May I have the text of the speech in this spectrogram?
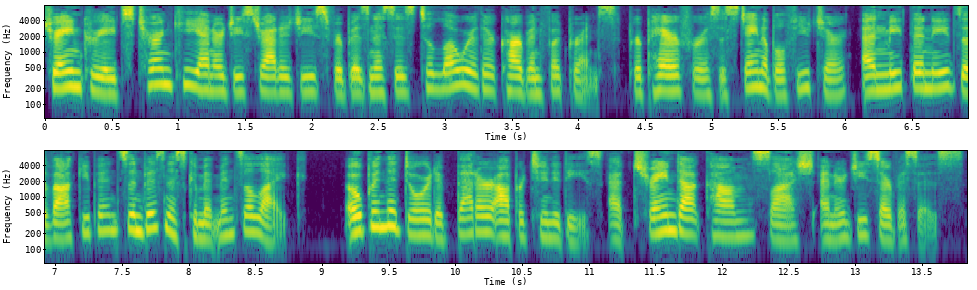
Trane creates turnkey energy strategies for businesses to lower their carbon footprints, prepare for a sustainable future, and meet the needs of occupants and business commitments alike. Open the door to better opportunities at trane.com/slash energy services.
